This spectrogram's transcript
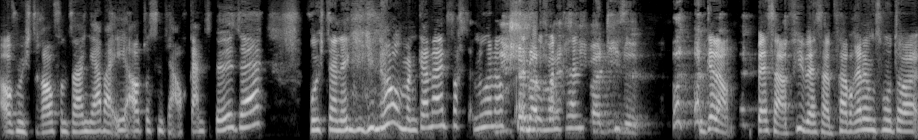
auf mich drauf und sagen, ja, aber E-Autos sind ja auch ganz böse. Wo ich dann denke, genau, man kann einfach nur noch, also man kann. Lieber Diesel. Genau, besser, viel besser. Verbrennungsmotor,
